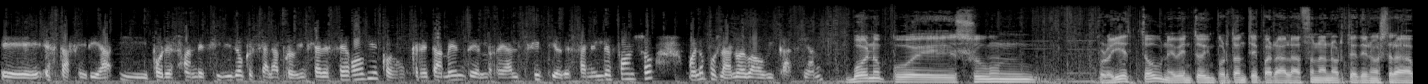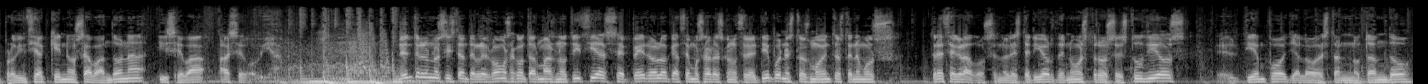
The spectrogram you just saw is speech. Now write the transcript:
esta feria. Y por eso han decidido que sea la provincia de Segovia, concretamente el Real Sitio de San Ildefonso, bueno, pues la nueva ubicación. Bueno, pues un proyecto, un evento importante para la zona norte de nuestra provincia que nos abandona y se va a Segovia. Dentro de unos instantes les vamos a contar más noticias, eh, pero lo que hacemos ahora es conocer el tiempo. En estos momentos tenemos 13 grados en el exterior de nuestros estudios. El tiempo, ya lo están notando,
